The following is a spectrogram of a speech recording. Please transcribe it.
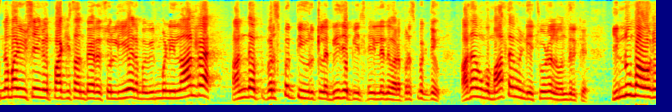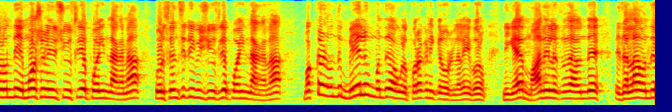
இந்த மாதிரி விஷயங்கள் பாகிஸ்தான் பேரை சொல்லியே நம்ம வின் பண்ணிடலான்ற அந்த பெர்ஸ்பெக்டிவ் இருக்குல்ல பிஜேபி சைட்லேருந்து வர பெர்ஸ்பெக்டிவ் அதை அவங்க மாற்ற வேண்டிய சூழல் வந்திருக்கு. இன்னும் அவர்கள் வந்து எமோஷனல் இஷ்யூஸ்லேயே போயிருந்தாங்கன்னா ஒரு சென்சிட்டிவ் இஷ்யூஸ்லேயே போயிருந்தாங்கன்னா மக்கள் வந்து மேலும் வந்து அவங்கள புறக்கணிக்கிற ஒரு நிலை வரும். நீங்கள் மாநிலத்தில் வந்து இதெல்லாம் வந்து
